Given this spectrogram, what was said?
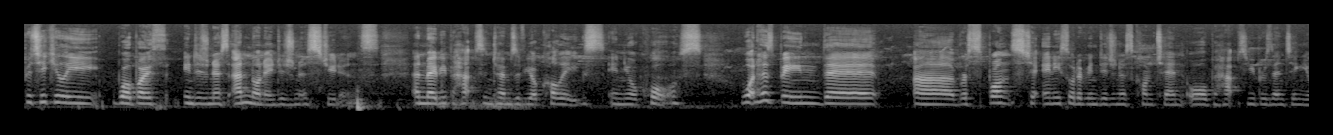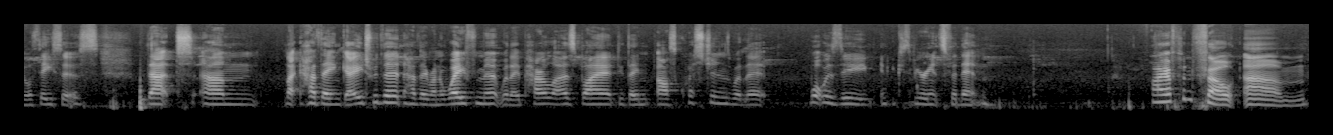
particularly well both Indigenous and non-Indigenous students, and maybe perhaps in terms of your colleagues in your course, what has been their uh, response to any sort of Indigenous content, or perhaps you presenting your thesis, that um, like have they engaged with it? Have they run away from it? Were they paralysed by it? Did they ask questions? Were they, what was the experience for them? I often felt, um,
